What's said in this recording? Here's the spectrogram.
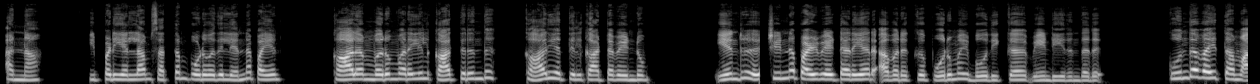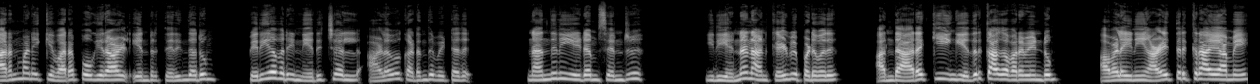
அண்ணா இப்படியெல்லாம் சத்தம் போடுவதில் என்ன பயன்? காலம் வரும் வரையில் காத்திருந்து காரியத்தில் காட்ட வேண்டும். என்று சின்ன பழுவேட்டரையர் அவருக்கு பொறுமை போதிக்க வேண்டியிருந்தது. குந்தவை தம் அரண்மனைக்கு வரப்போகிறாள் என்று தெரிந்ததும் பெரியவரின் எரிச்சல் அளவு கடந்துவிட்டது. நந்தினியிடம் சென்று இது என்ன நான் கேள்விப்படுவது? அந்த அரக்கி இங்கு எதற்காக வரவேண்டும் அவளை நீ அழைத்திருக்கிறாயாமே?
